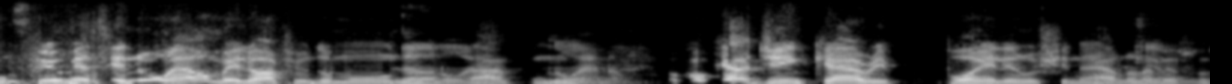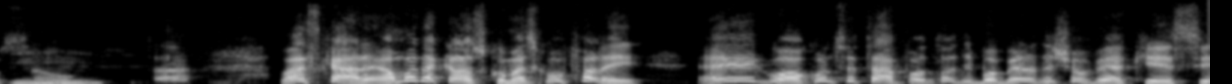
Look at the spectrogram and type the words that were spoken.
O filme, assim, não é o melhor filme do mundo. Não, não é. tá? Não é, não. Qualquer Jim Carrey põe ele no chinelo, Qualquer na mesma um. função. Uhum. Mas, cara, é uma daquelas comédias que eu falei. É igual, quando você tá, tô de bobeira, deixa eu ver aqui esse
